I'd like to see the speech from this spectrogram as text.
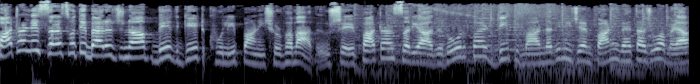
પાટણની સરસ્વતી બેરેજના બે ગેટ ખોલી પાણી છોડવામાં આવ્યું છે. પાટણ સરિયાદ રોડ પર ડીપમાં નદીની જેમ પાણી વહેતા જોવા મળ્યા.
